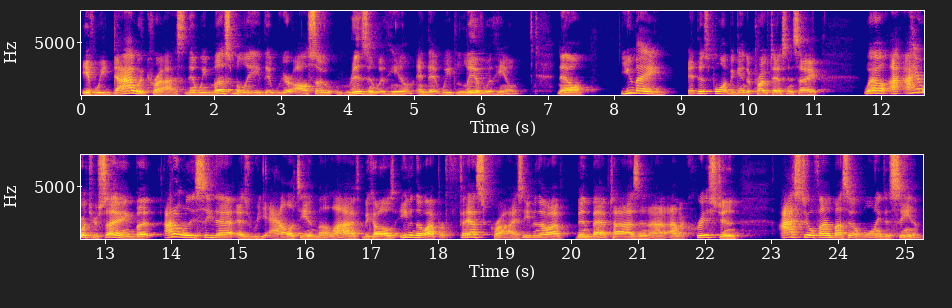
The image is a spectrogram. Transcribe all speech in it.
if we die with Christ, then we must believe that we are also risen with Him and that we live with Him. Now, you may at this point begin to protest and say, well, I, I, hear what you're saying, but I don't really see that as reality in my life because even though I profess Christ, even though I've been baptized and I, I'm a Christian, I still find myself wanting to sin.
